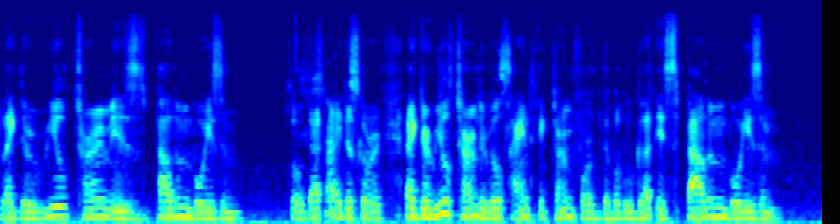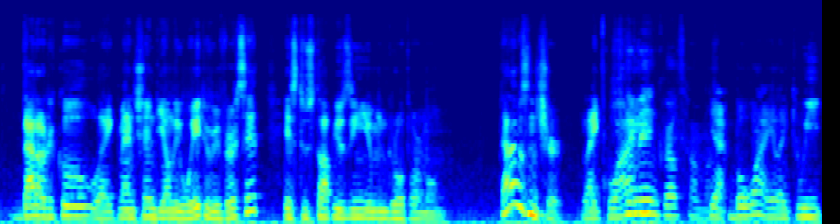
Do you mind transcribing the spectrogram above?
like the real term is palumboism so that i discovered like the real term the real scientific term for the bubble gut is palumboism that article like mentioned the only way to reverse it is to stop using human growth hormone that i wasn't sure like why Human growth hormone. yeah, but why? Like we,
